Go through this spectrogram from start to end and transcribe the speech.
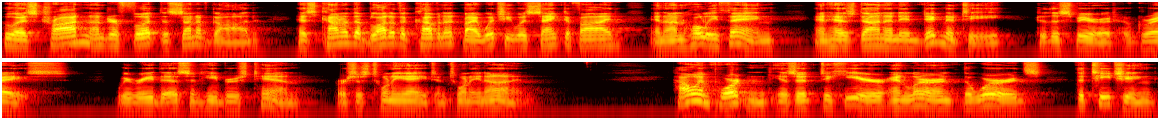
who has trodden under foot the Son of God, has counted the blood of the covenant by which he was sanctified an unholy thing, and has done an indignity to the Spirit of grace. We read this in Hebrews 10, verses 28 and 29. How important is it to hear and learn the words, the teaching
